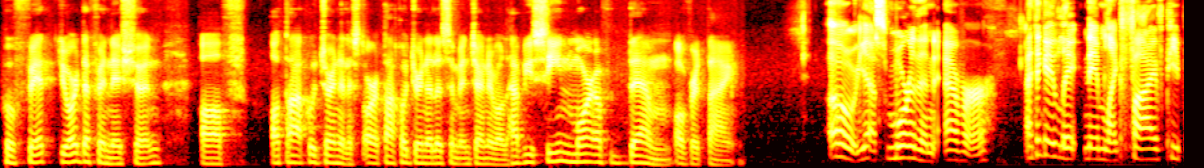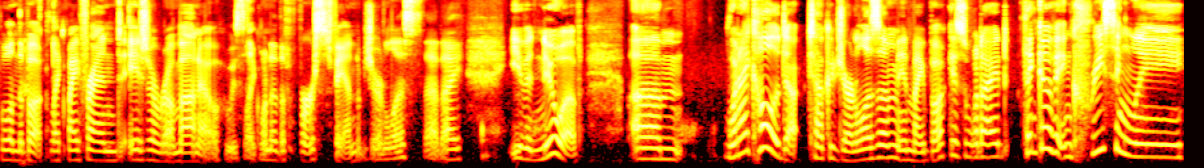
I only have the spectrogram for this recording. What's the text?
who fit your definition of otaku journalist or otaku journalism in general. Have you seen more of them over time? Oh yes, more than ever. I think I named like five people in the book, like my friend Aja Romano, who was like one of the first fandom journalists that I even knew of. Um, what I call otaku journalism in my book is what I'd think of increasingly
